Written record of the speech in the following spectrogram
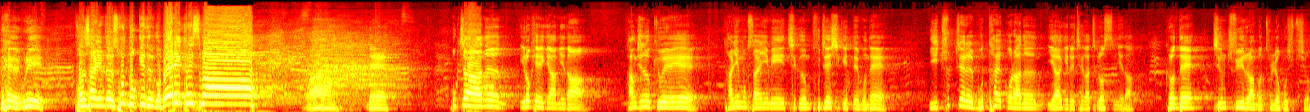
네 우리 권사님들 손 높게 들고 메리 크리스마스! 와, 네. 목자는 이렇게 얘기합니다. 강진욱 교회의 담임 목사님이 지금 부재시기 때문에 이 축제를 못할 거라는 이야기를 제가 들었습니다. 그런데 지금 주위를 한번 둘러보십시오.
